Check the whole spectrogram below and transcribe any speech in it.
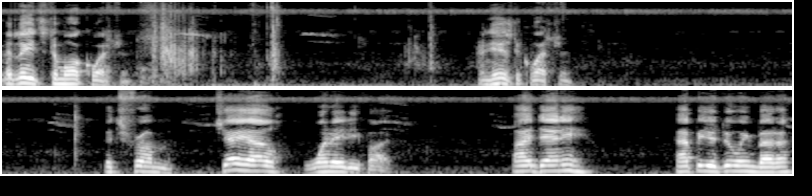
It leads to more questions. And here's the question. It's from JL185. Hi, Danny. Happy you're doing better.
